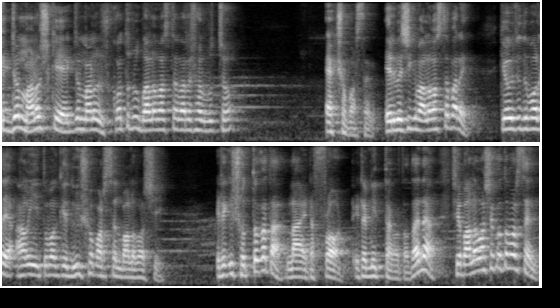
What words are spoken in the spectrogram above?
একজন মানুষকে, একজন মানুষ কতটুকু ভালোবাসতে পারে সর্বোচ্চ? একশো পার্সেন্ট। এর বেশি কি ভালোবাসতে পারে? কেউ যদি বলে, আমি তোমাকে দুইশো পার্সেন্ট ভালোবাসি। এটা কি সত্য কথা? না, এটা ফ্রড এটা মিথ্যা কথা, তাই না? সে ভালোবাসে কত পার্সেন্ট?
